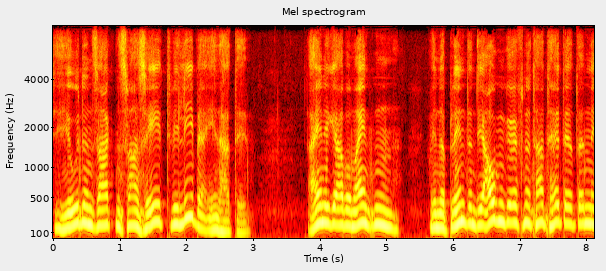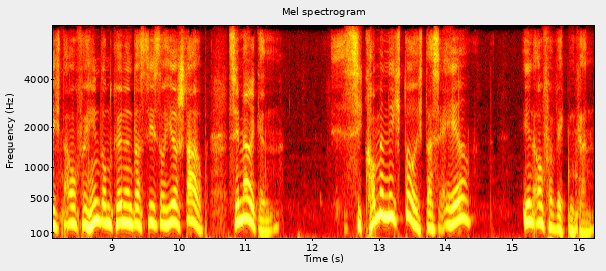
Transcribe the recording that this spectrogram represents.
Die Juden sagten zwar, seht, wie lieb er ihn hatte. Einige aber meinten, wenn er Blinden die Augen geöffnet hat, hätte er denn nicht auch verhindern können, dass dieser hier starb. Sie merken, sie kommen nicht durch, dass er ihn auferwecken kann.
